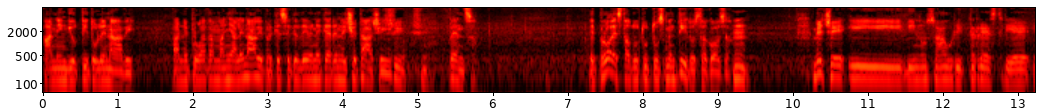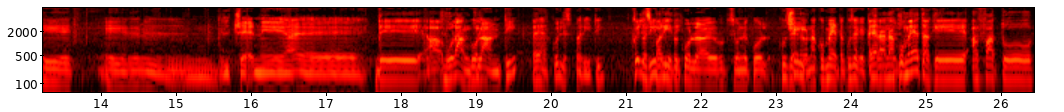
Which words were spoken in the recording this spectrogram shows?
hanno inghiottito le navi. Hanno provato a mangiare le navi perché si credevano che erano i cetacei. Sì, sì. Pensa. E però è stato tutto smentito sta cosa. Mm. Invece i dinosauri terrestri e, e- il cene eh, De, ah, volanti. volanti, Eh. quelli spariti. Quelli spariti. con l'eruzione, col, cos'era? Sì. Una cometa? Cos'è che Era una cometa che ha fatto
